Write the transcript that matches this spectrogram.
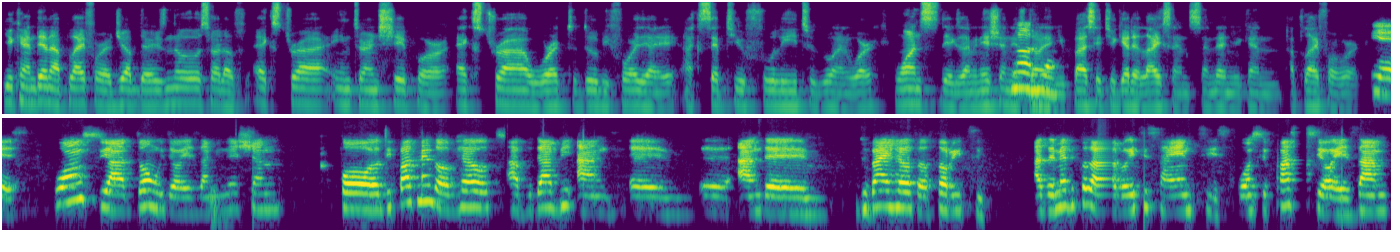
you can then apply for a job. There is no sort of extra internship or extra work to do before they accept you fully to go and work. Once the examination is no, done no. and you pass it, you get a license and then you can apply for work. Yes. Once you are done with your examination, for Department of Health Abu Dhabi and um, uh, and um, Dubai Health Authority. As a medical laboratory scientist, once you pass your exam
